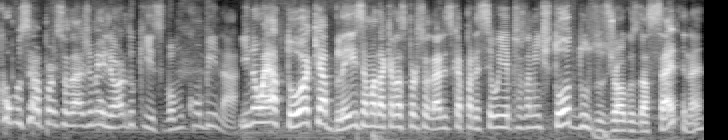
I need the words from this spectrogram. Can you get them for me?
Como ser uma personagem melhor do que isso, vamos combinar. E não é à toa que a Blaze é uma daquelas personagens que apareceu em absolutamente todos os jogos da série, né?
